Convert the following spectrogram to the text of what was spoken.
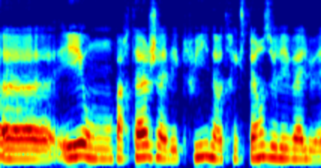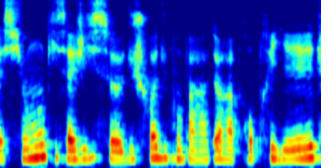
euh, et on partage avec lui notre expérience de l'évaluation, qu'il s'agisse euh, du choix du comparateur approprié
